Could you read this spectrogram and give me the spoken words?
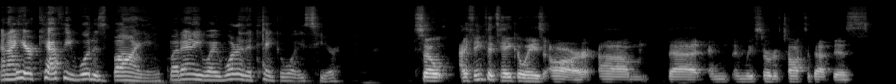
and I hear Cathie Wood is buying. But anyway, what are the takeaways here? So I think the takeaways are um, that, and, and we've sort of talked about this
